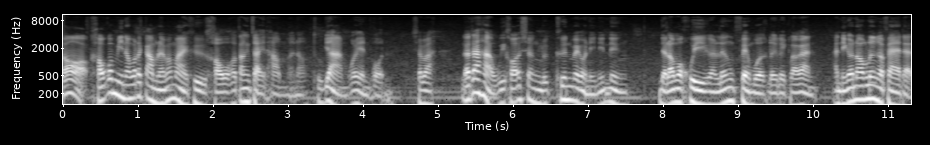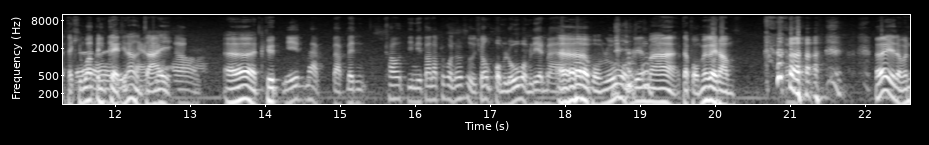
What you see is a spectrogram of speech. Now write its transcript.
ก็เขาก็มีนวัตกรรมอะไรมากมาย คือเขาเขาตั้งใจทำอะเนาะทุกอย่างมันก็เห็นผลใช่ปะ่ะ แล้วถ้าหากวิเคราะห์เชิงลึกขึ้นไปกว่านี้นิดนึง เดี๋ยวเรามาคุยกันเรื่อง framework เล็กๆแล้วกัน อันนี้ก็นอกเรื่องกาแฟแต่แต่คิดว่าเป็นเกร็ดที่น่าสนใจ เออเออคือนี่แบบแบบเป็นเข้ายินดีต้อนรับทุกคนเข้าสู่ช่วงผมรู้ผมเรียนมา เออ ผมรู้ผมเรียนมา แต่ผมไม่เคยทำเออเฮ้ยแต่มัน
